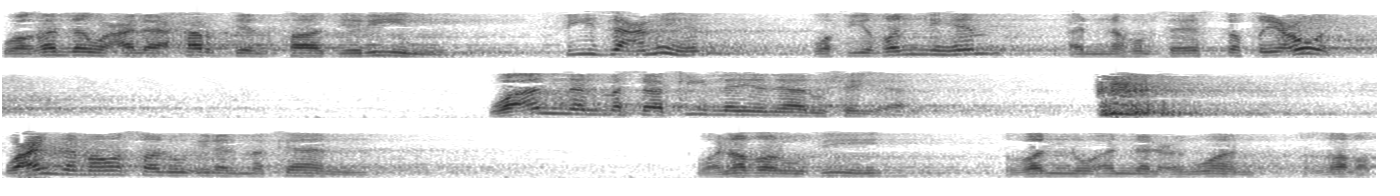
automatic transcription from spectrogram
وغدوا على حرد قادرين في زعمهم وفي ظنهم أنهم سيستطيعون. وأن المساكين لن ينالوا شيئا. وعندما وصلوا إلى المكان ونظروا فيه ظنوا أن العنوان غلط.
